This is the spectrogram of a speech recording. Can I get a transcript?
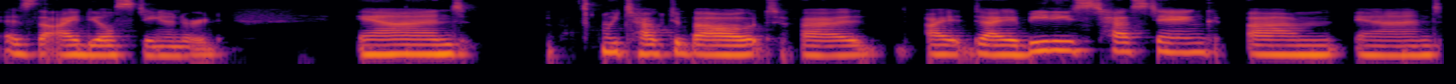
as the ideal standard. And we talked about uh, diabetes testing um, and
